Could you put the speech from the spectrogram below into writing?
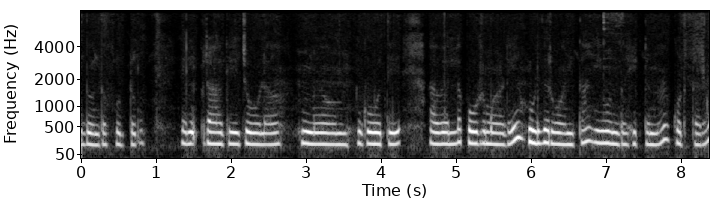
ಇದೊಂದು ಫುಡ್ಡು ಎಲ್, ರಾಗಿ, ಜೋಳ ಗೋಧಿ, ಅವೆಲ್ಲ ಪೌಡ್ರ್ ಮಾಡಿ ಉಳಿದಿರುವಂಥ ಈ ಒಂದು ಹಿಟ್ಟನ್ನು ಕೊಡ್ತಾರೆ.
